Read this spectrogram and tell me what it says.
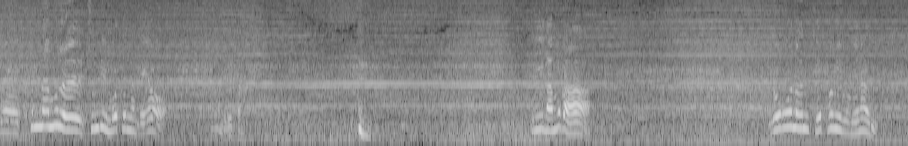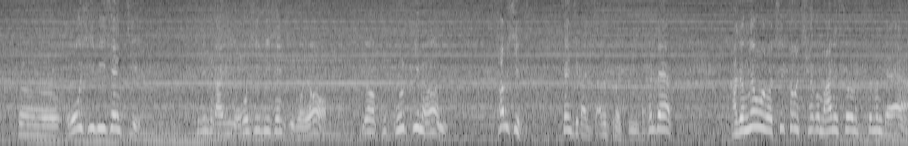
뭐, 큰 나무를 준비를 못 했는데요. 안 되겠다. 이 나무가, 요거는 제품이 보면은, 그, 52cm, 실린더 가격이 52cm고요. 요 굵- 굵기는 30cm까지 자를 수가 있습니다. 근데, 가정용으로 7톤을 최고 많이 쓰, 쓰는데,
